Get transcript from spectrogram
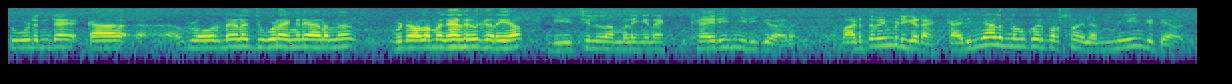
ചൂടിന്റെ ഫ്ലോറിഡയിലെ ചൂട് എങ്ങനെയാണെന്ന് ഇവിടെയുള്ള മലയാളികൾക്ക് അറിയാം ബീച്ചിൽ നമ്മളിങ്ങനെ കരിഞ്ഞിരിക്കുകയാണ് അപ്പോൾ അടുത്ത മീൻ പിടിക്കട്ടെ. കരിഞ്ഞാലും നമുക്കൊരു പ്രശ്നമില്ല. മീൻ കിട്ടിയാൽ മതി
